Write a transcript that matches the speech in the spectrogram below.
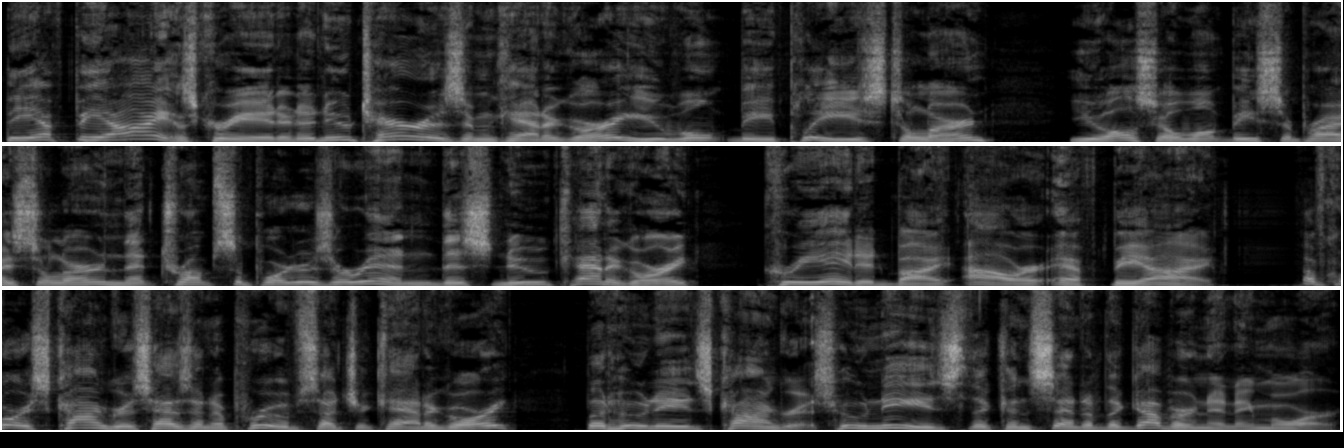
The FBI has created a new terrorism category you won't be pleased to learn you also won't be surprised to learn that Trump supporters are in this new category created by our FBI. Of course, Congress hasn't approved such a category, but who needs Congress? Who needs the consent of the governed anymore?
